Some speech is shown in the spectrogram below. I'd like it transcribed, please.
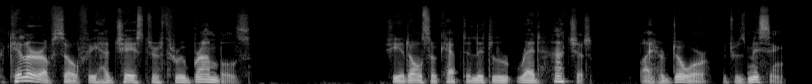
The killer of Sophie had chased her through brambles. She had also kept a little red hatchet by her door, which was missing,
